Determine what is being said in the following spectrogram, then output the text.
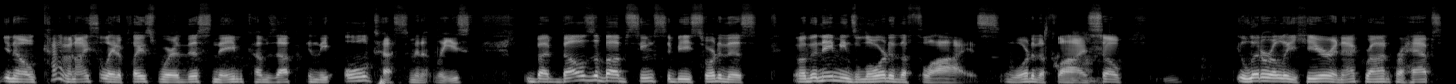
you know, kind of an isolated place where this name comes up in the Old Testament at least, but Beelzebub seems to be sort of this. Well, the name means Lord of the Flies, Lord of the Flies. So literally here in Ekron, perhaps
